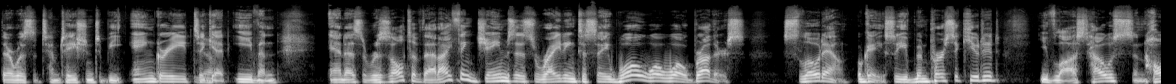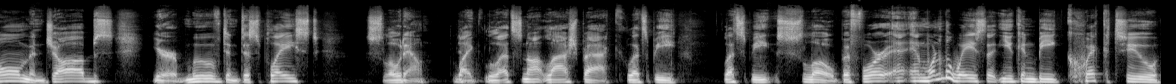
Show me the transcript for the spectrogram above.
there was a temptation to be angry, to get even. And as a result of that, I think James is writing to say, whoa, whoa, whoa, brothers, slow down. Okay, so you've been persecuted, you've lost house and home and jobs, you're moved and displaced. Slow down. Like, let's not lash back. Let's be let's be slow before and one of the ways that you can be quick to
